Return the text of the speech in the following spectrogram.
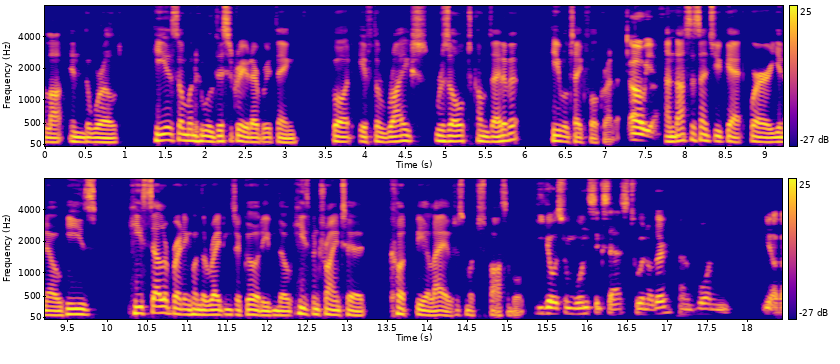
a lot in the world. He is someone who will disagree with everything, but if the right result comes out of it, he will take full credit. Oh yeah, And that's the sense you get where, you know, he's, he's celebrating when the ratings are good, even though he's been trying to cut Beale out as much as possible. he goes from one success to another and one you know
